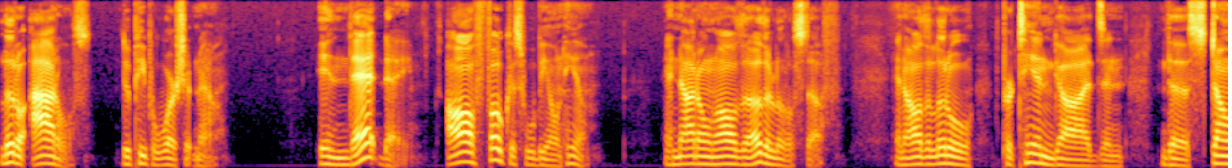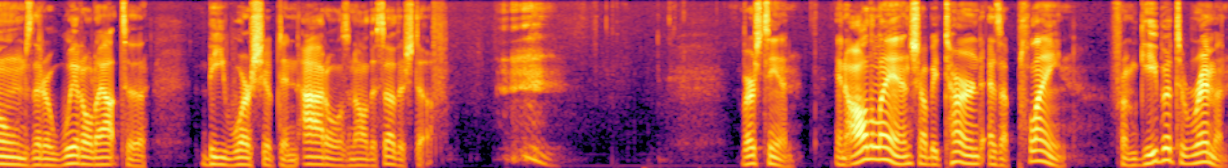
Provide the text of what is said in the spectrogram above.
little idols do people worship now? In that day, all focus will be on Him and not on all the other little stuff and all the little pretend gods and the stones that are whittled out to be worshiped and idols and all this other stuff. Verse 10 And all the land shall be turned as a plain from Geba to Rimmon,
